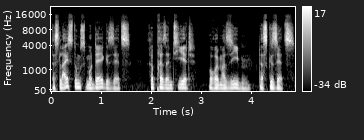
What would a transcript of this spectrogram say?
das Leistungsmodellgesetz repräsentiert Römer 7 das Gesetz.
